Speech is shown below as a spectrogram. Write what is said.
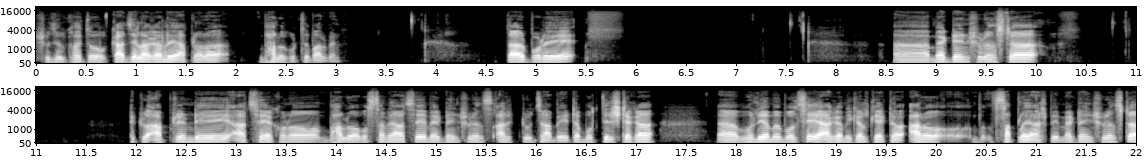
সুযোগ হয়তো কাজে লাগালে আপনারা ভালো করতে পারবেন। তারপরে ম্যাগনা ইন্সুরেন্সটা একটু আপ ট্রেন্ডে আছে, এখনও ভালো অবস্থানে আছে, ম্যাগনা ইন্স্যুরেন্স আর একটু যাবে। এটা বত্রিশ টাকা ভলিউমে বলছে আগামীকালকে একটা আরও সাপ্লাই আসবে। ম্যাগনা ইন্স্যুরেন্সটা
